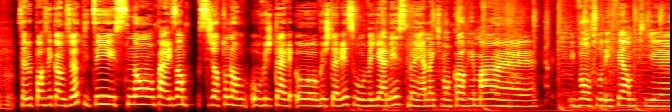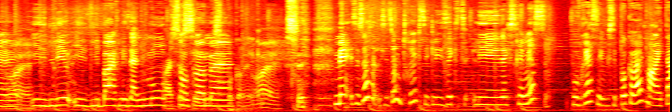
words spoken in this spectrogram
Mhm. ça peut passer comme ça puis tu sais sinon par exemple si je retourne au, au, végétari- au végétarisme ou au véganisme il y en a qui vont carrément euh, ils vont sur des fermes puis euh, Ouais. ils, li- ils libèrent les animaux Ouais, qui ça, sont comme c'est euh, pas correct. Ouais. C'est- mais c'est ça, c'est ça le truc, c'est que les, ex- les extrémistes, pour vrai, c'est c'est pas correct, mais en même temps,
